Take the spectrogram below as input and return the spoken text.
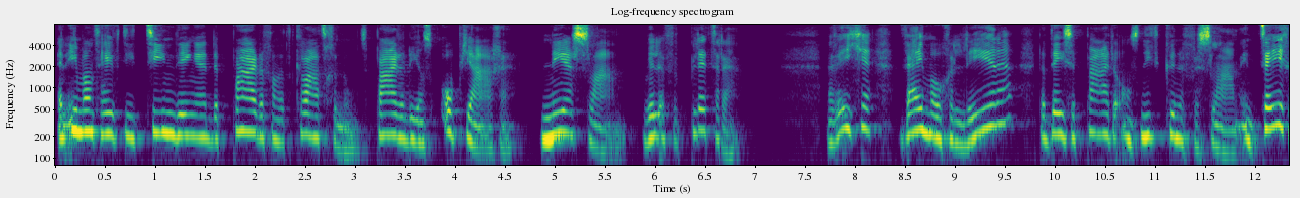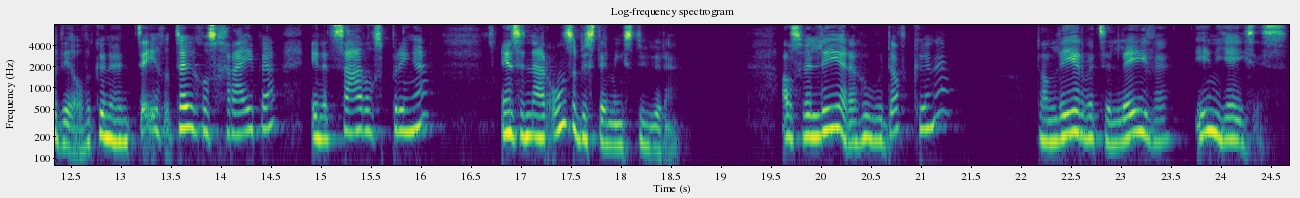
En iemand heeft die tien dingen de paarden van het kwaad genoemd. Paarden die ons opjagen, neerslaan, willen verpletteren. Maar weet je, wij mogen leren dat deze paarden ons niet kunnen verslaan. Integendeel, we kunnen hun teugels grijpen, in het zadel springen en ze naar onze bestemming sturen. Als we leren hoe we dat kunnen, dan leren we te leven in Jezus.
